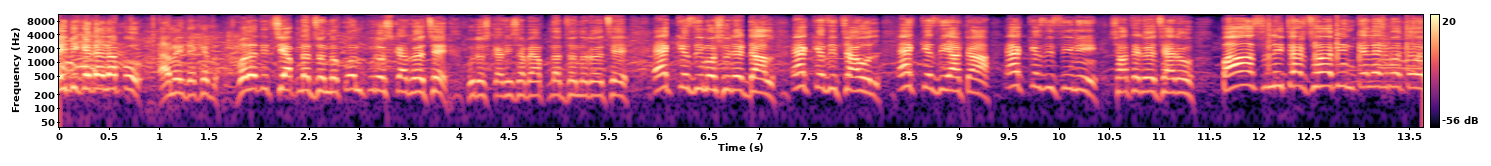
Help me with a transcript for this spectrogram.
এইদিকে দেন আপু, আমি দেখে বলে দিচ্ছি আপনার জন্য কোন পুরস্কার রয়েছে। পুরস্কার হিসাবে আপনার জন্য রয়েছে এক কেজি মসুরের ডাল, এক কেজি চাউল, এক কেজি আটা, এক কেজি চিনি, সাথে রয়েছে আরও পাঁচ লিটার সয়াবিন তেলের বোতল।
